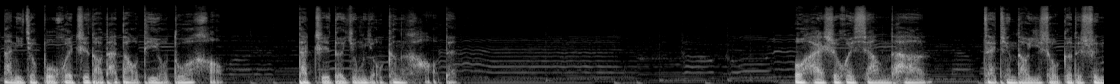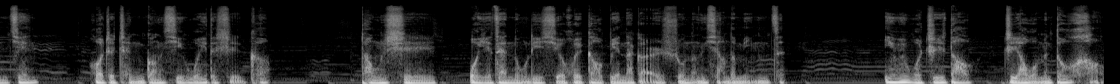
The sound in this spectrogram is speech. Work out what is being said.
那你就不会知道他到底有多好，他值得拥有更好的。我还是会想他，在听到一首歌的瞬间，或者晨光熹微的时刻，同时，我也在努力学会告别那个耳熟能详的名字，因为我知道，只要我们都好，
